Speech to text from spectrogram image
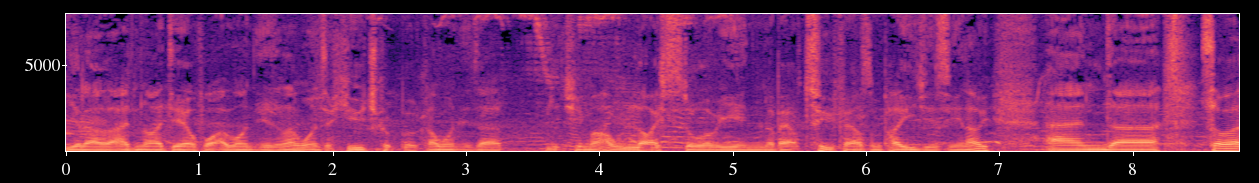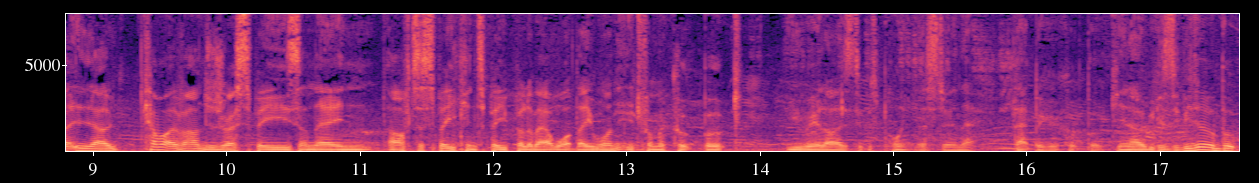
you know I had an idea of what I wanted and I wanted a huge cookbook. I wanted a, literally my whole life story in about 2,000 pages you know? And uh, so uh, you know come up with 100 recipes and then after speaking to people about what they wanted from a cookbook you realised it was pointless doing that that big a cookbook, you know, because if you do a book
